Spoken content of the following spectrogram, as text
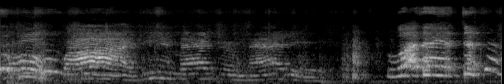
Oh, bye. Being mad dramatic. Why did you do that?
